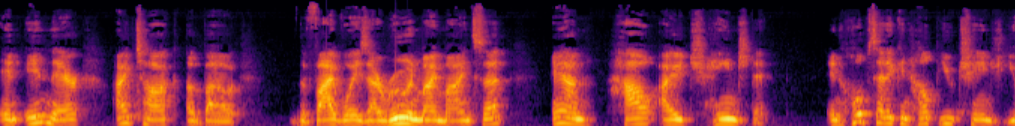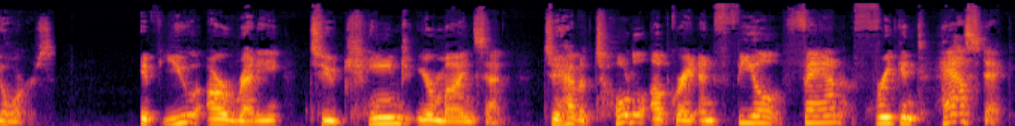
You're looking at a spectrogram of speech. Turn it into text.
And in there, I talk about the five ways I ruined my mindset and how I changed it in hopes that it can help you change yours if you are ready to change your mindset, to have a total upgrade and feel fan freaking tastic,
